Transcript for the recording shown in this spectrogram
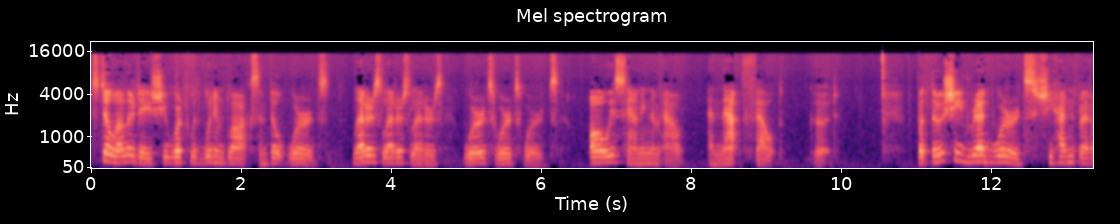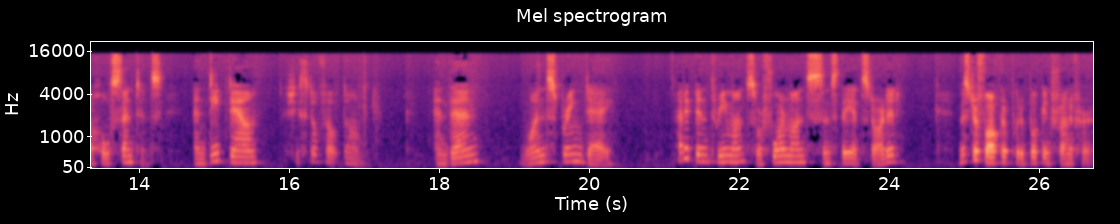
Still other days, she worked with wooden blocks and built words letters, letters, letters, words, words, words, always sounding them out, and that felt good. But though she'd read words, she hadn't read a whole sentence, and deep down, she still felt dumb. And then, one spring day, had it been three months or four months since they had started? Mr. Falker put a book in front of her.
